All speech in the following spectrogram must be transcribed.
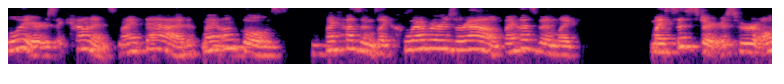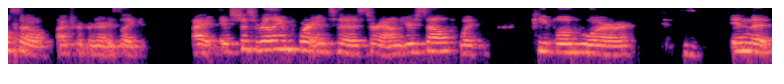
lawyers, accountants, my dad, my uncles, my cousins, like whoever is around, my husband, like my sisters who are also entrepreneurs. Like I, it's just really important to surround yourself with people who are in the,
